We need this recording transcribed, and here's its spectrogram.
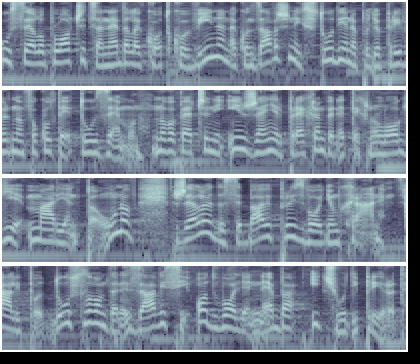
U selu Pločica, nedaleko od Kovina, nakon završenih studija na Poljoprivrednom fakultetu u Zemunu, novopečeni inženjer prehrambene tehnologije Marijan Paunov želeo je da se bavi proizvodnjom hrane, ali pod uslovom da ne zavisi od volje neba i ćudi prirode.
